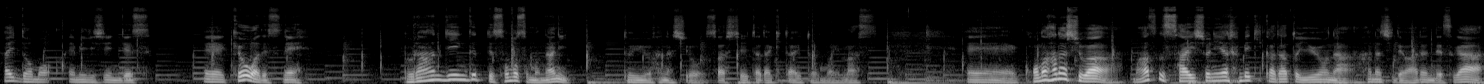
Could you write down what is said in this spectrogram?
はいどうもえみぎしんです、えー、今日はですねブランディングってそもそも何という話をさせていただきたいと思います、えー、この話はまず最初にやるべきかだというような話ではあるんですが、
